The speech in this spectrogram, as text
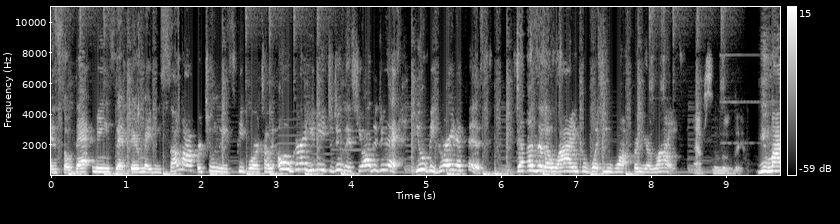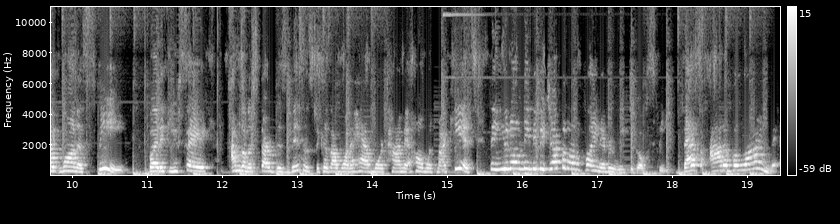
And so that means that there may be some opportunities people are telling, oh, girl, you need to do this. You ought to do that. You'll be great at this. Does it align to what you want for your life? Absolutely. You might want to speak, but if you say, I'm going to start this business because I want to have more time at home with my kids, then you don't need to be jumping on a plane every week to go speak. That's out of alignment.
